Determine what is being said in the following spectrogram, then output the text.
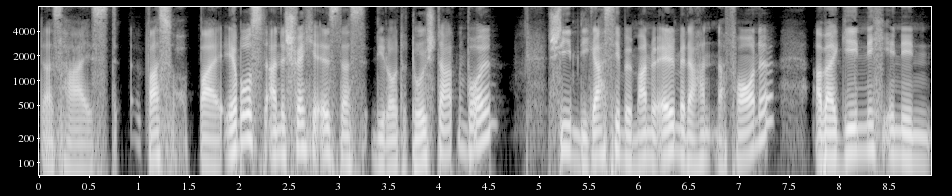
Das heißt, was bei Airbus eine Schwäche ist, dass die Leute durchstarten wollen, schieben die Gashebel manuell mit der Hand nach vorne, aber gehen nicht in den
